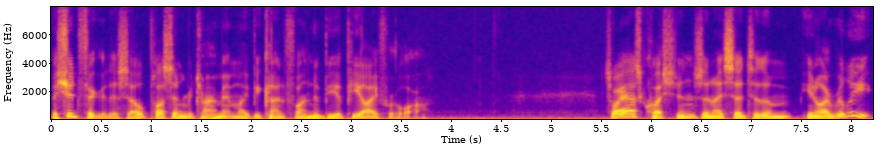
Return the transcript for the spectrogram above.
I should figure this out. Plus, in retirement, it might be kind of fun to be a PI for a while. So I asked questions and I said to them, you know, I really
